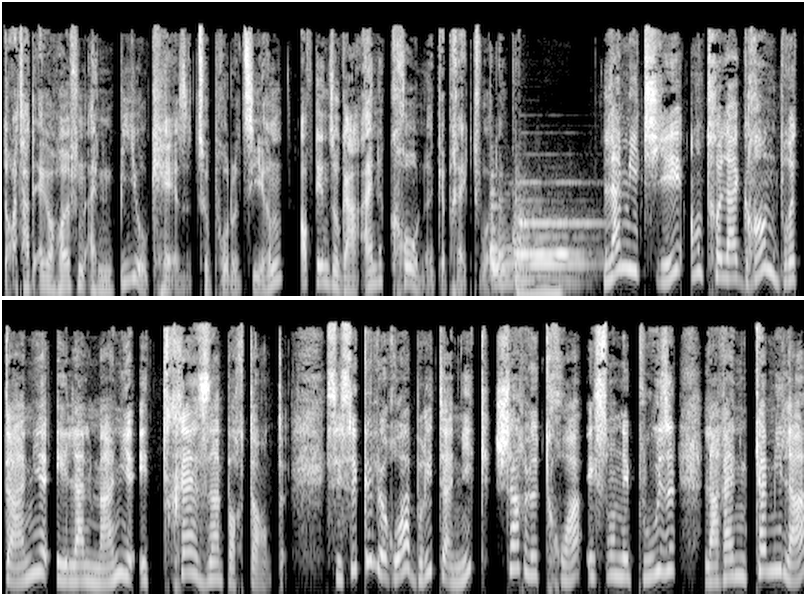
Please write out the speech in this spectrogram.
Dort hat er geholfen, einen Biokäse zu produzieren, auf den sogar eine Krone geprägt wurde. L'amitié entre la Grande-Bretagne et l'Allemagne est très importante. C'est ce que le roi britannique Charles III et son épouse, la reine Camilla,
